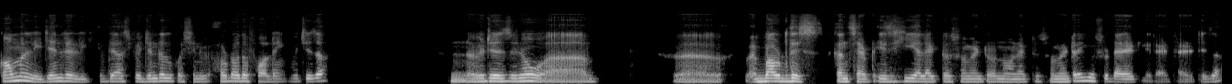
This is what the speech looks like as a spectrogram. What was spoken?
commonly generally if they ask you a general question out of the following which is a which is you know uh, uh, about this concept. Is he a lactose fermenter or non-lactose fermenter you should directly write that. It is a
